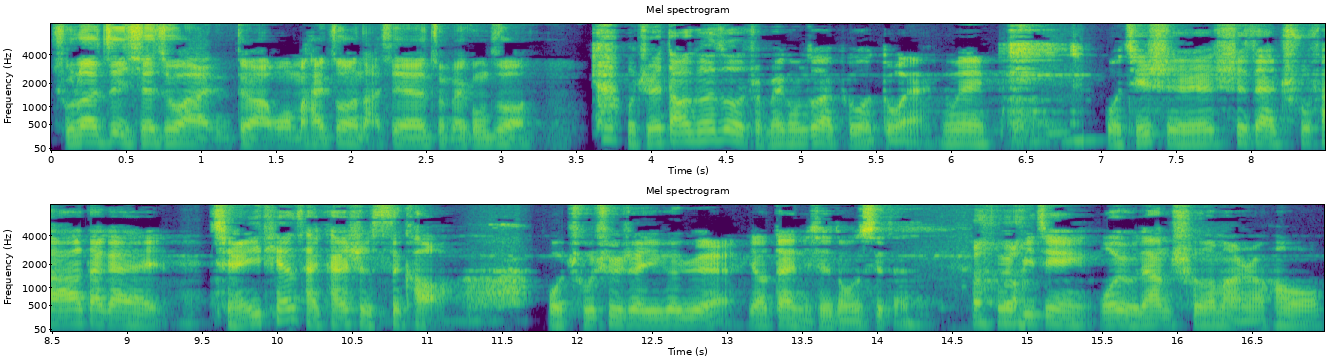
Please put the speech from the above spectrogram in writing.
除了这些之外，对吧？我们还做了哪些准备工作？我觉得刀哥做的准备工作要比我多哎，因为我其实是在出发大概前一天才开始思考，我出去这一个月要带哪些东西的，因为毕竟我有辆车嘛，然后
